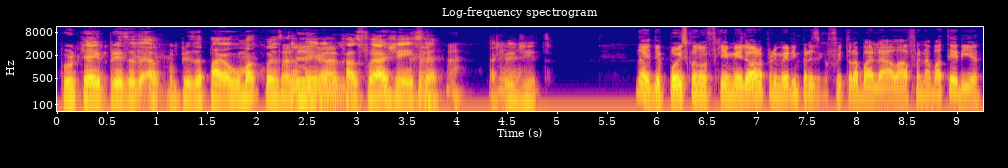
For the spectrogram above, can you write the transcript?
Porque a empresa, a empresa paga alguma coisa Tá também, né? No caso foi a agência, acredito. Não, e depois, quando eu fiquei melhor, a primeira empresa que eu fui trabalhar lá foi na bateria.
